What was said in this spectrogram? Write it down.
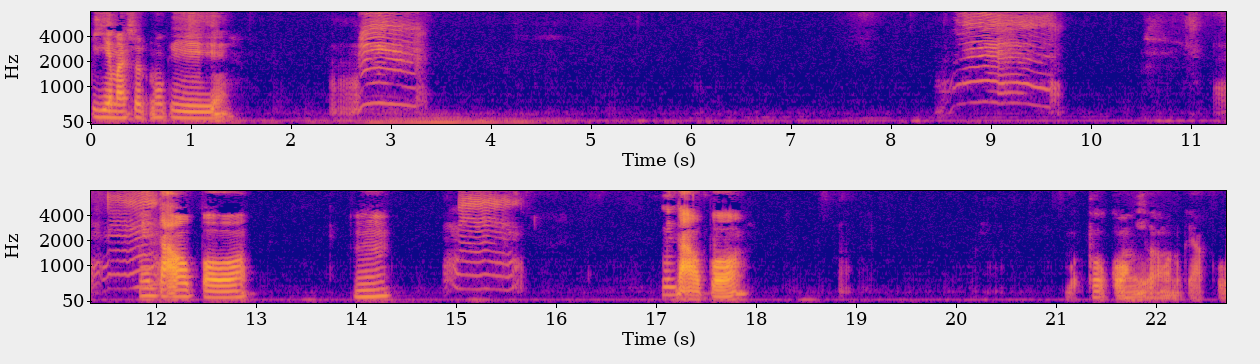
piye maksudmu ki. Minta apa hmm? Minta mbok bokongi kok ngono aku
